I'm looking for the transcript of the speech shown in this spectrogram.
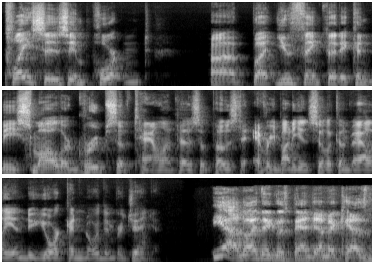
Place is important, uh, but you think that it can be smaller groups of talent as opposed to everybody in Silicon Valley and New York and Northern Virginia. Yeah, no, I think this pandemic has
